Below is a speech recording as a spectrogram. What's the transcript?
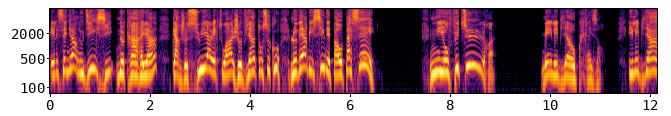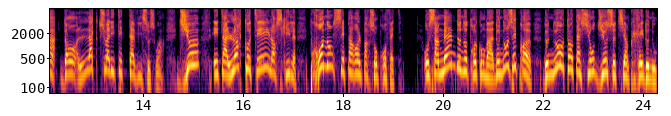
Et le Seigneur nous dit ici, ne crains rien, car je suis avec toi, je viens à ton secours. Le verbe ici n'est pas au passé, ni au futur, mais il est bien au présent. Il est bien dans l'actualité de ta vie ce soir. Dieu est à leur côté lorsqu'il prononce ses paroles par son prophète. Au sein même de notre combat, de nos épreuves, de nos tentations, Dieu se tient près de nous.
